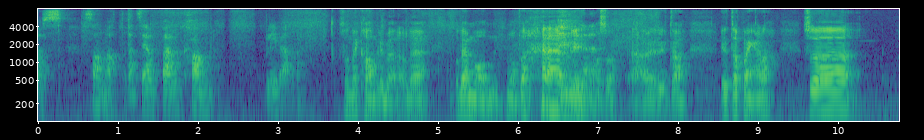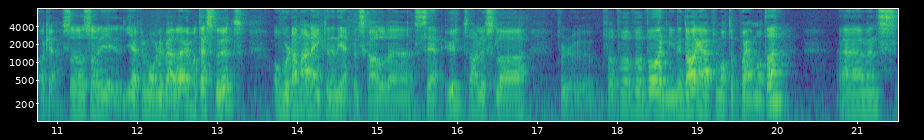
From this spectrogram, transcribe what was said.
oss, sånn at rettshjelpen kan bli bedre. Så det kan bli bedre, og det, og det må den på en måte bli også. Ja, litt, av, litt av poenget da. Så, okay, så, så hjelpen må bli bedre, vi må teste det ut. Og hvordan er det egentlig den hjelpen skal eh, se ut? Har lyst til å For, for, for, for ordningen i dag er på en måte på en måte, eh, mens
